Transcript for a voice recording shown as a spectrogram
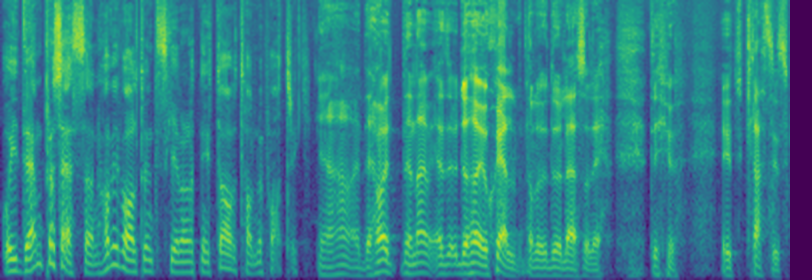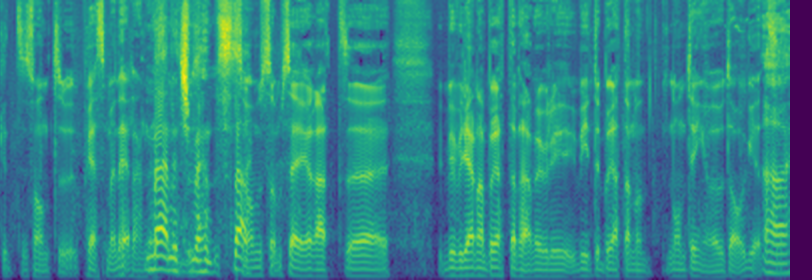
och i den processen har vi valt att inte skriva något nytt avtal med Patrik. Jaha, det har, den här, du hör ju själv när du, du läser det. Det är ju ett klassiskt sånt pressmeddelande. Management som, som säger att uh, vi vill gärna berätta det här men vi vill inte berätta något, någonting överhuvudtaget. Nej.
